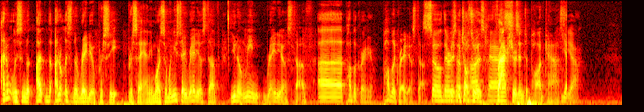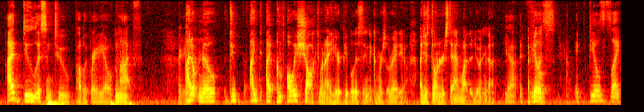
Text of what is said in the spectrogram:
I don't listen to I, I don't listen to radio per se, per se anymore. So when you say radio stuff, you don't mean radio stuff, uh, public radio. public radio stuff. So there's which also is fractured into podcasts. Yeah. yeah. I do listen to public radio live. Radio. I don't know. Do I, I? I'm always shocked when I hear people listening to commercial radio. I just don't understand why they're doing that. Yeah, it I feel like- feels it feels like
